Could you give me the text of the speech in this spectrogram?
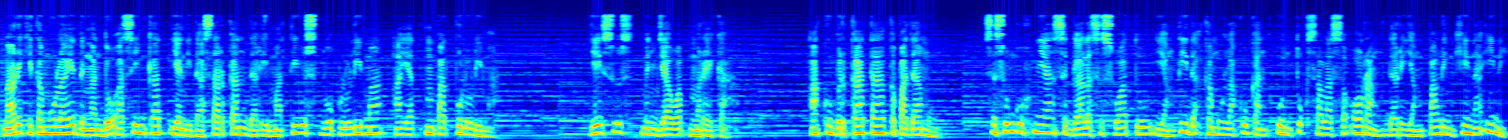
Mari kita mulai dengan doa singkat yang didasarkan dari Matius 25 ayat 45. Yesus menjawab mereka, Aku berkata kepadamu, sesungguhnya segala sesuatu yang tidak kamu lakukan untuk salah seorang dari yang paling hina ini,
